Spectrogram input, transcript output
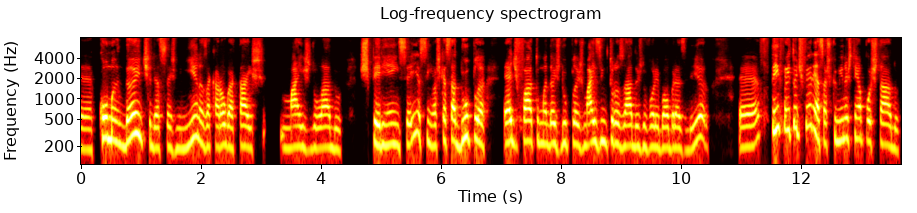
é, comandante dessas meninas, a Carol Gataz mais do lado experiência e assim, acho que essa dupla é de fato uma das duplas mais entrosadas do voleibol brasileiro. É, tem feito a diferença. Acho que o Minas tem apostado,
